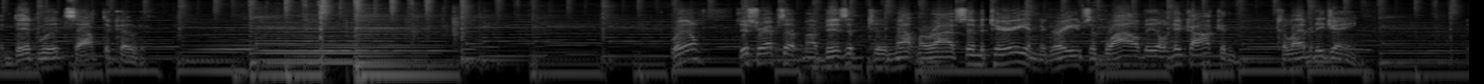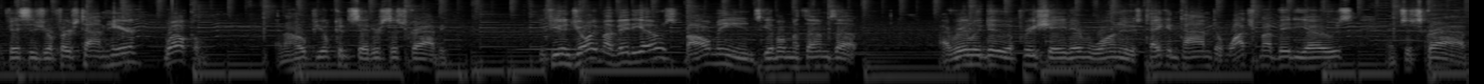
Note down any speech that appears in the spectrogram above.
in Deadwood, South Dakota. Well, this wraps up my visit to Mount Moriah Cemetery and the graves of Wild Bill Hickok and Calamity Jane. If this is your first time here, welcome, and I hope you'll consider subscribing. If you enjoyed my videos, by all means, give them a thumbs up. I really do appreciate everyone who has taken time to watch my videos and subscribe.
